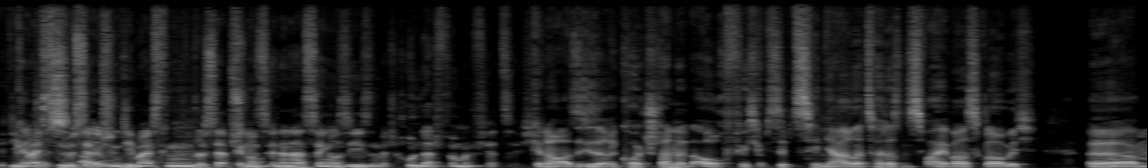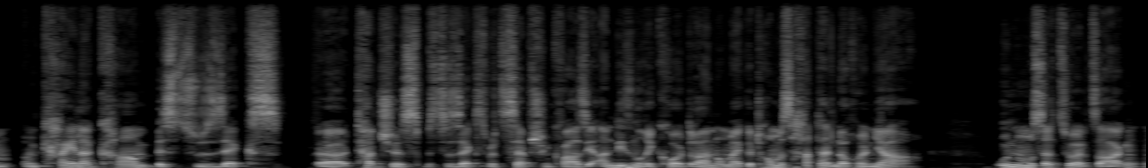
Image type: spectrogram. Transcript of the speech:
Die meisten Receptions, also, die meisten Receptions genau. in einer Single Season mit 145. Genau, also dieser Rekord stand halt auch für, ich glaube, 17 Jahre, 2002 war es, glaube ich. Ähm, und keiner kam bis zu sechs äh, Touches, bis zu sechs Reception quasi an diesen Rekord dran. Und Michael Thomas hat halt noch ein Jahr. Und man muss dazu halt sagen,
